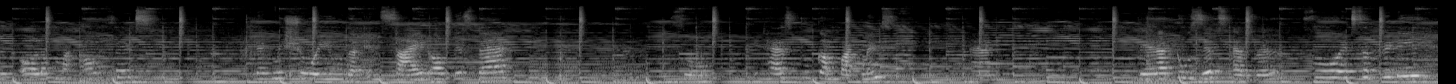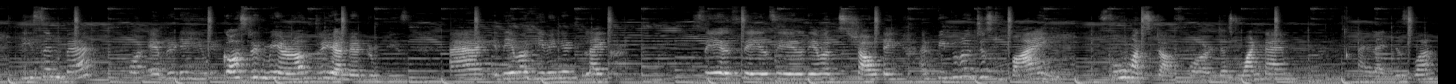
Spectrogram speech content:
with all of my outfits. Let me show you the inside of this bag. So it has two compartments there are two zips as well. So it's a pretty decent bag for everyday use. It costed me around 300 rupees and they were giving it like sale, sale, sale. They were shouting and people were just buying so much stuff for just one time. I like this one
